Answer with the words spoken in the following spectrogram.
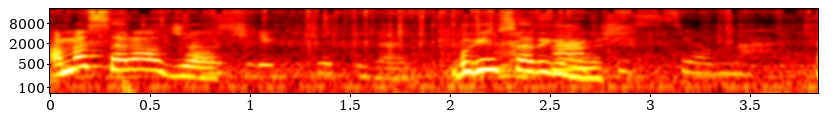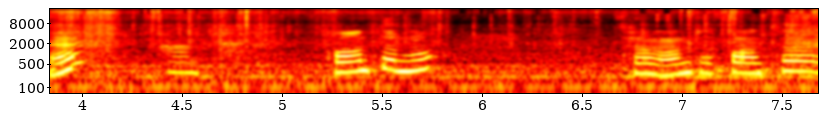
Ama sarı alacağız. Çilekli çok güzel. Bugün sarı istiyorum He? Fanta. Fanta mı? Tamam Fanta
